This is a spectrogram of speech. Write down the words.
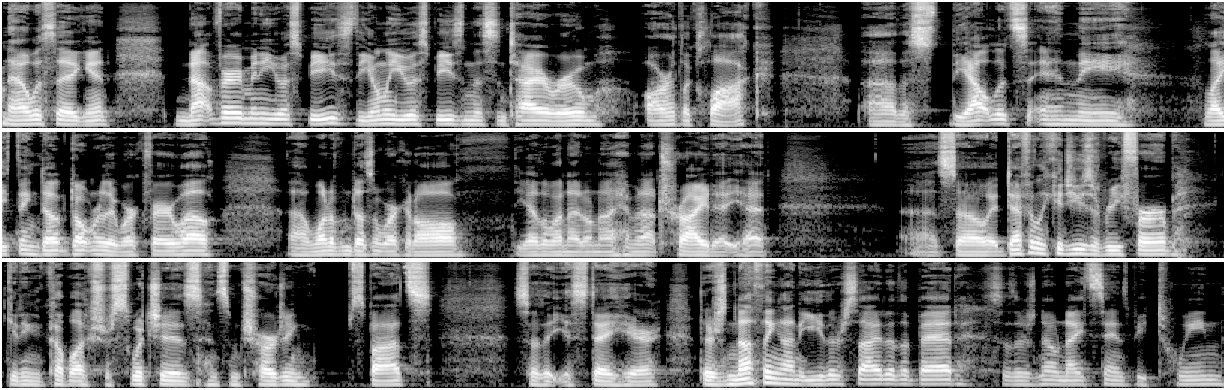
Now, I will say again, not very many USBs. The only USBs in this entire room are the clock. Uh, the, the outlets in the light thing don't, don't really work very well. Uh, one of them doesn't work at all. The other one, I don't know, I have not tried it yet. Uh, so it definitely could use a refurb, getting a couple extra switches and some charging spots so that you stay here. There's nothing on either side of the bed, so there's no nightstands between,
